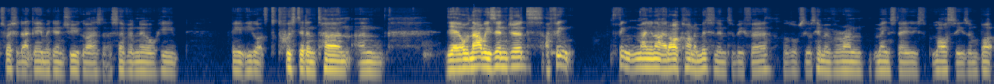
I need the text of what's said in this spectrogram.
especially that game against you guys, that seven 0 he, he got twisted and turned, and yeah, now he's injured. I think think Man United are kind of missing him to be fair, because obviously it was him and Varane mainstays last season. But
